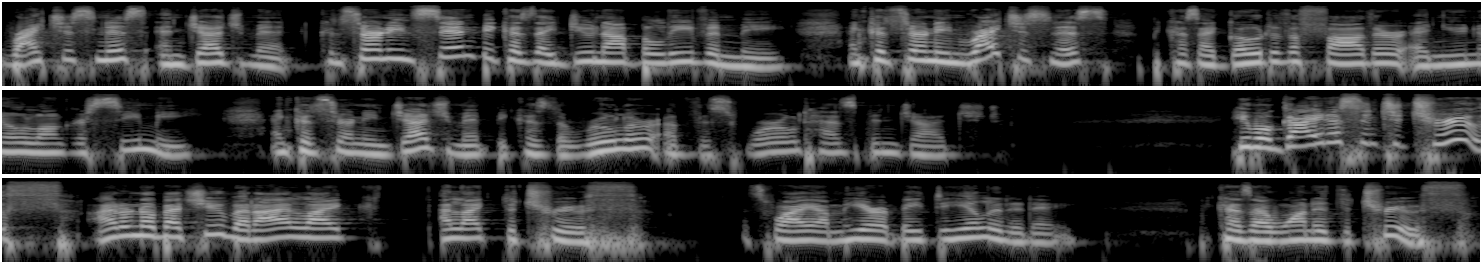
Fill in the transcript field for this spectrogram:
righteousness, and judgment. Concerning sin, because they do not believe in me. And concerning righteousness, because I go to the Father and you no longer see me. And concerning judgment, because the ruler of this world has been judged. He will guide us into truth. I don't know about you, but I like, I like the truth. That's why I'm here at Beit Tehila today, because I wanted the truth.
